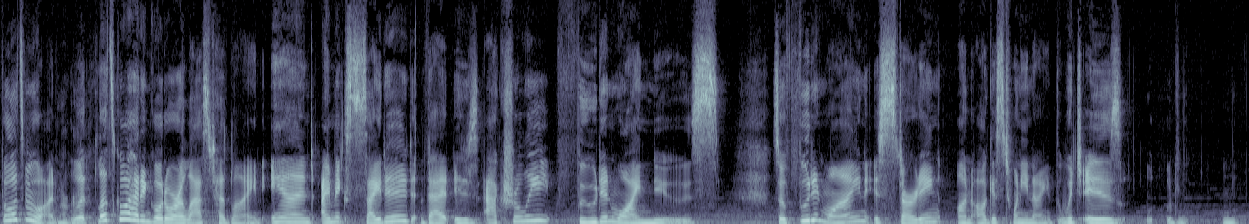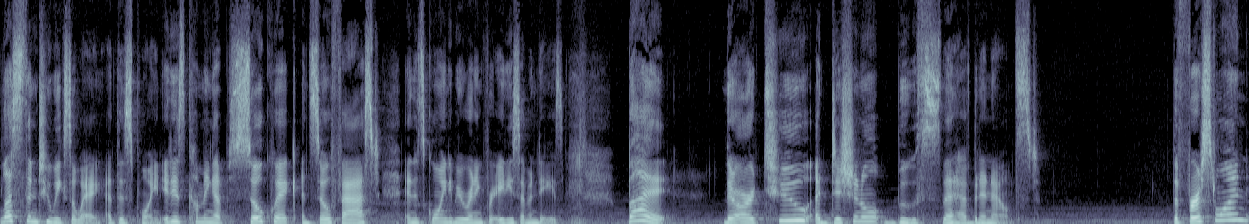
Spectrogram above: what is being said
But let's move on. Okay. Let, let's go ahead and go to our last headline. And I'm excited that it is actually food and wine news. So, Food and Wine is starting on August 29th, which is less than two weeks away at this point. It is coming up so quick and so fast, and it's going to be running for 87 days. But there are two additional booths that have been announced. The first one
